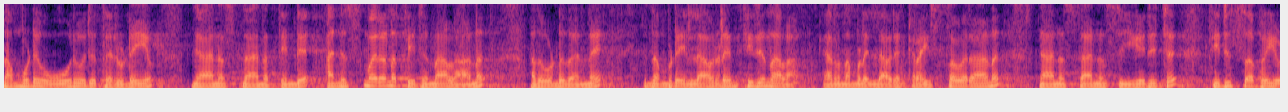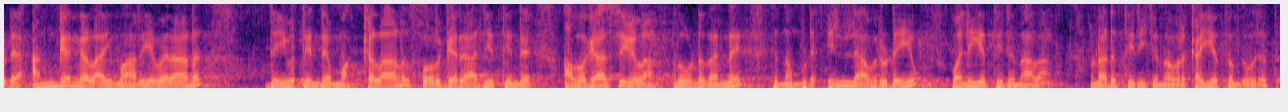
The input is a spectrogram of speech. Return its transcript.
നമ്മുടെ ഓരോരുത്തരുടെയും ജ്ഞാനസ്നാനത്തിന്റെ അനുസ്മരണ തിരുനാളാണ്. അതുകൊണ്ട് തന്നെ ഇത് നമ്മുടെ എല്ലാവരുടെയും തിരുനാളാണ്. കാരണം നമ്മളെല്ലാവരും ക്രൈസ്തവരാണ്. ജ്ഞാനസ്നാനം സ്വീകരിച്ച് തിരുസഭയുടെ അംഗങ്ങളായി മാറിയവരാണ്. ദൈവത്തിന്റെ മക്കളാണ്. സ്വർഗരാജ്യത്തിന്റെ അവകാശികളാണ്. അതുകൊണ്ട് തന്നെ നമ്മുടെ എല്ലാവരുടെയും വലിയ തിരുനാളാണ്. അതുകൊണ്ട് അടുത്തിരിക്കുന്നവർ കയ്യെത്തും ദൂരത്ത്.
